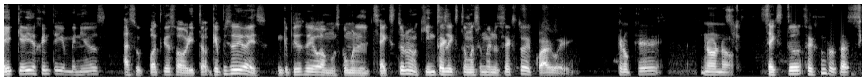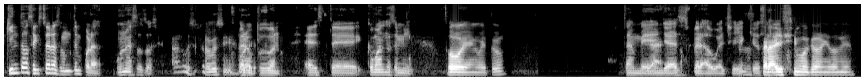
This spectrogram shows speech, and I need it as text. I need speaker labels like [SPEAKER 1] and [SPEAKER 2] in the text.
[SPEAKER 1] Hey, qué video, gente, bienvenidos a su podcast favorito. ¿Qué episodio es? ¿En qué episodio vamos? ¿Como en el sexto, no? Quinto,
[SPEAKER 2] Sex-
[SPEAKER 1] sexto, más o menos.
[SPEAKER 2] ¿Sexto de cuál, güey? Creo que. No, no.
[SPEAKER 1] Sexto,
[SPEAKER 2] Sexto en total.
[SPEAKER 1] quinto o sexto de la segunda temporada. Uno de esos dos.
[SPEAKER 2] Algo, algo así.
[SPEAKER 1] Pero
[SPEAKER 2] güey.
[SPEAKER 1] pues bueno, este, ¿cómo andas a mí?
[SPEAKER 2] Todo bien, güey. ¿Tú?
[SPEAKER 1] También,
[SPEAKER 2] Ya.
[SPEAKER 1] ya desesperado, güey, che, ya quiero.
[SPEAKER 2] Esperadísimo, cabrón, yo también.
